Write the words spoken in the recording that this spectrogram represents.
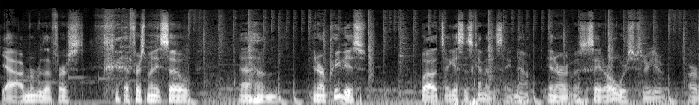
yeah, I remember the first that first Monday. So um, in our previous well, I guess it's kind of the same now. In our, as I say, at our old worship center, you know, our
